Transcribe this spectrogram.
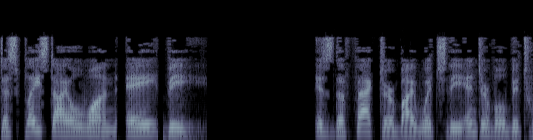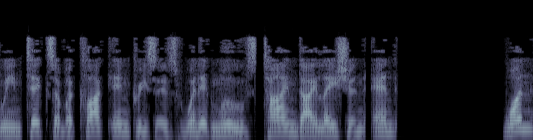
display style 1 a v is the factor by which the interval between ticks of a clock increases when it moves time dilation and 1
